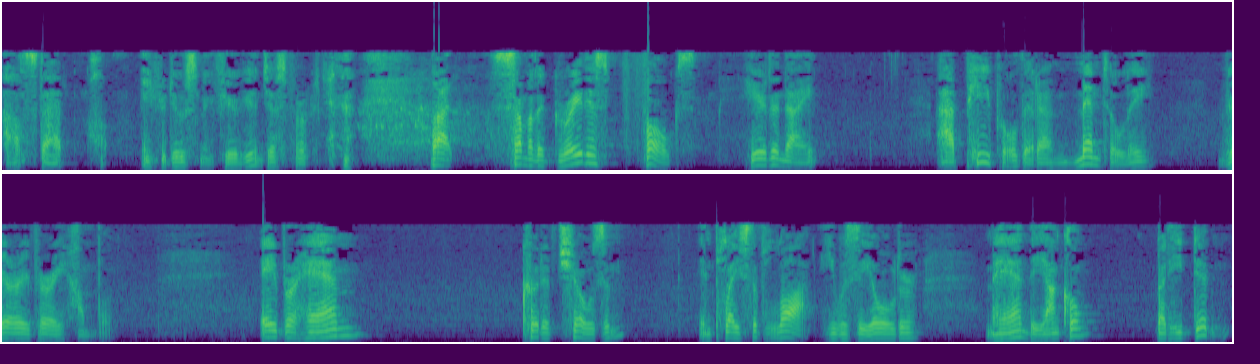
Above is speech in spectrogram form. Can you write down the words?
I'll start introducing a few of you just for, but some of the greatest folks here tonight are people that are mentally very, very humble. Abraham could have chosen in place of Lot. He was the older man, the uncle, but he didn't.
